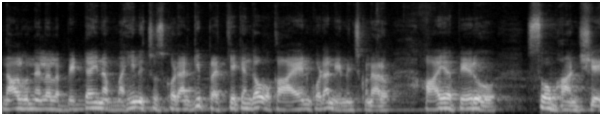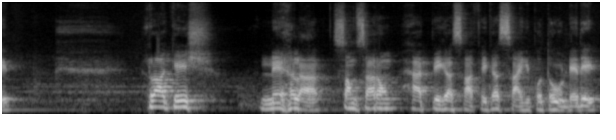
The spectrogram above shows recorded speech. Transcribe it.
నాలుగు నెలల బిడ్డ అయిన మహిని చూసుకోవడానికి ప్రత్యేకంగా ఒక ఆయను కూడా నియమించుకున్నారు. ఆయ పేరు శోభాన్షి రాకేష్ నేహల సంసారం హ్యాపీగా సాఫీగా సాగిపోతూ ఉండేది.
